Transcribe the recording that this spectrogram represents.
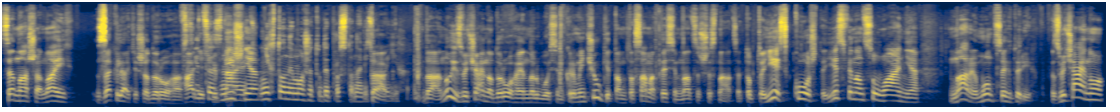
Це наша найзаклятіша дорога Всі Гадяч-Опішня. Ніхто не може туди просто навіть Так, проїхати. да. Ну і звичайно, дорога Н-08 Кременчук і там та сама Т-17-16. Тобто є кошти, є фінансування на ремонт цих доріг. Звичайно,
